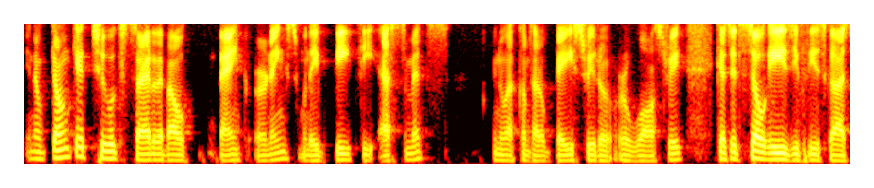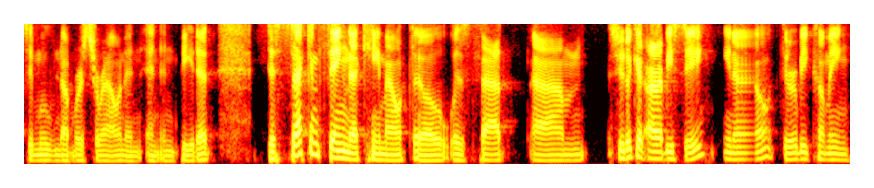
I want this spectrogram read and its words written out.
you know, don't get too excited about bank earnings when they beat the estimates you know, that comes out of Bay Street or, or Wall Street, because it's so easy for these guys to move numbers around and, and, and beat it. The second thing that came out though was that um, so you look at RBC, you know, they're becoming,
